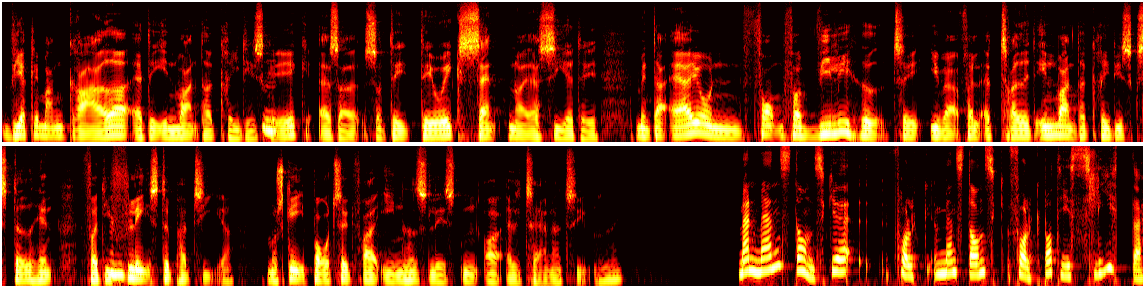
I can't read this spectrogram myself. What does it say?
virkelig mange grader af det indvandrerkritiske, mm. ikke? Altså, så det, det er jo ikke sandt, når jeg siger det. Men der er jo en form for villighed til i hvert fald at træde et indvandrerkritisk sted hen for de mm. fleste partier. Måske bortset fra enhedslisten og alternativet, ikke? Men mens, danske folk, mens Dansk Folkeparti sliter,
